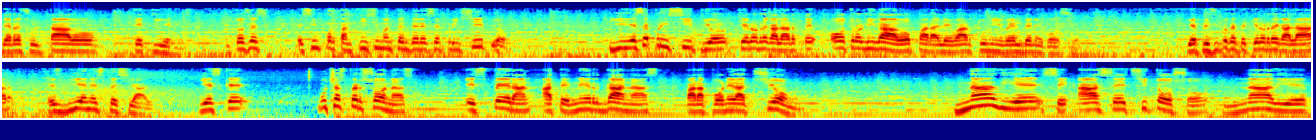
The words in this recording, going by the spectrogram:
de resultado que tienes. Entonces es importantísimo entender ese principio. Y ese principio quiero regalarte otro ligado para elevar tu nivel de negocio. Y el principio que te quiero regalar es bien especial. Y es que muchas personas esperan a tener ganas para poner acción. Nadie se hace exitoso, nadie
